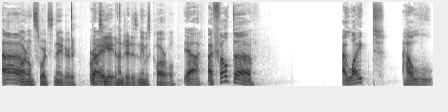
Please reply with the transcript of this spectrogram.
uh, Arnold Schwarzenegger? The right. T eight hundred. His name is Carl. Yeah, I felt uh I liked how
